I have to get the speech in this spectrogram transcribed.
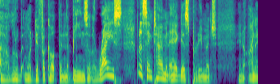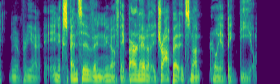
a little bit more difficult than the beans or the rice, but at the same time, an egg is pretty much, you know, un, you know pretty uh, inexpensive. And, you know, if they burn it or they drop it, it's not really a big deal.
